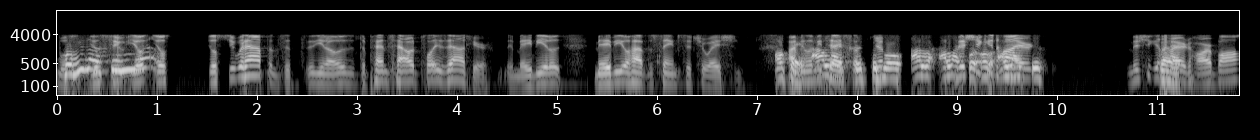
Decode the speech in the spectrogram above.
Well, we you'll see. You'll, you'll you'll see what happens. It you know it depends how it plays out here. Maybe it'll maybe you'll have the same situation. Okay, I mean, let me I tell like you something. Cristobal. I, I like Michigan I like hired this. Michigan hired Harbaugh,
